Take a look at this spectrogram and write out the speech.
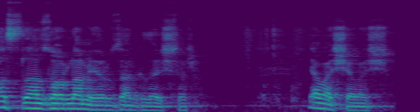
Asla zorlamıyoruz arkadaşlar. Yavaş yavaş.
